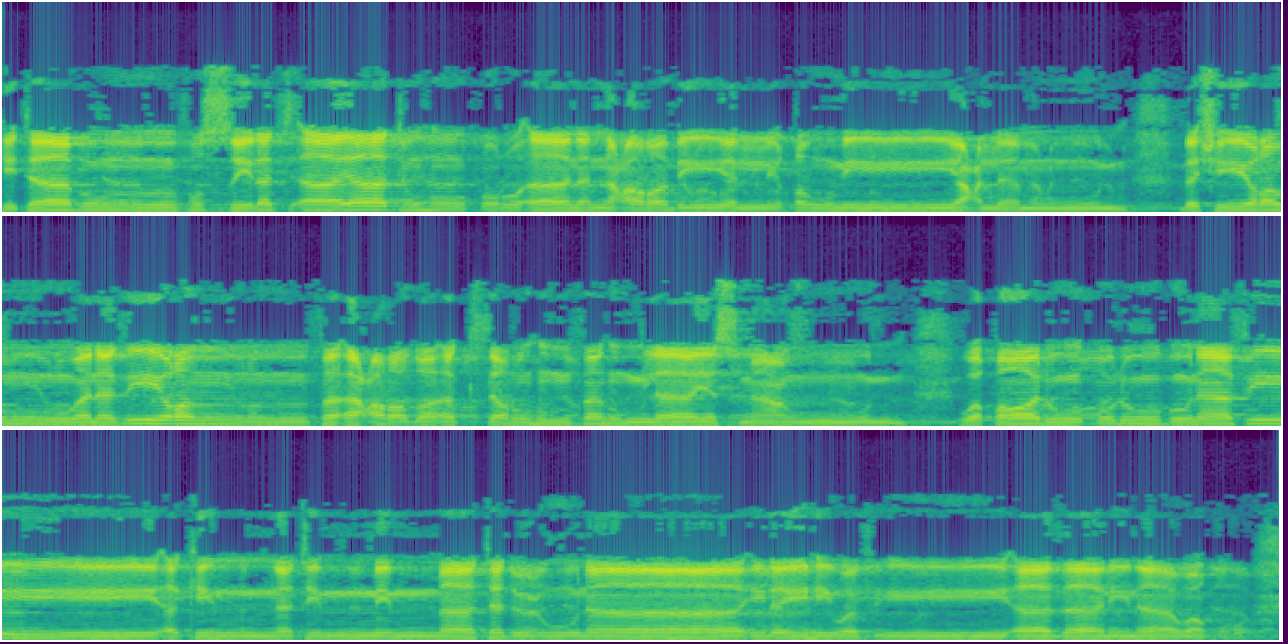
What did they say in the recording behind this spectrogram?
كتاب فصلت آياته قرآنا عربيا لقوم يعلمون. بشيرا ونذيرا فأعرض أكثرهم فهم لا يسمعون. وقالوا قلوبنا في أكنة مما تدعونا إليه وفي آذاننا وقر.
